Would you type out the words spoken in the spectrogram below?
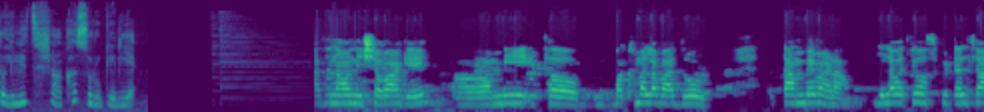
पहिलीच शाखा सुरू केली आहे. माझं नाव निशा वाघे मी इथं मखमलाबाद रोड तांबेमाडा लिलावती हॉस्पिटलच्या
